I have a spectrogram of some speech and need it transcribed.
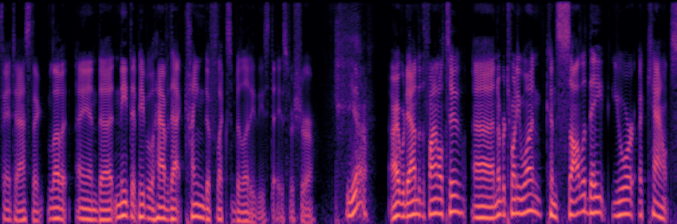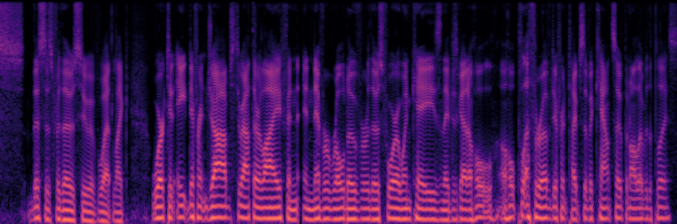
Fantastic. Love it. And uh, neat that people have that kind of flexibility these days, for sure. Yeah. All right, we're down to the final two. Uh, number 21, consolidate your accounts. This is for those who have what, like worked at eight different jobs throughout their life and, and never rolled over those 401ks and they've just got a whole a whole plethora of different types of accounts open all over the place.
